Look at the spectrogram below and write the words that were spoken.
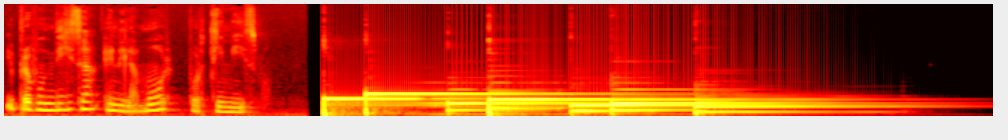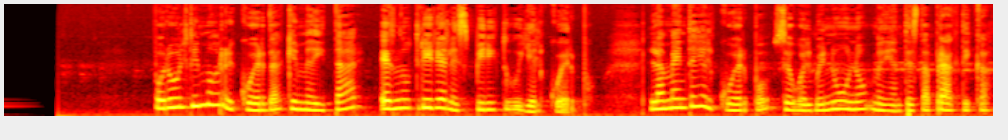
y profundiza en el amor por ti mismo. Por último, recuerda que meditar es nutrir el espíritu y el cuerpo. La mente y el cuerpo se vuelven uno mediante esta práctica,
